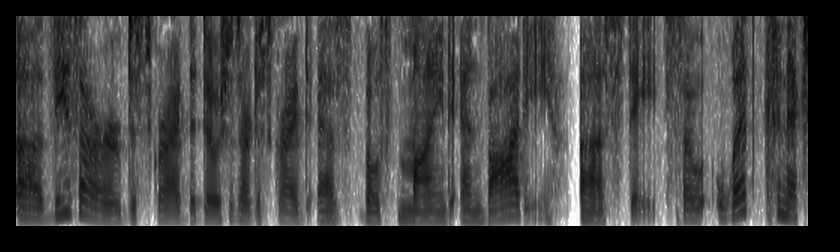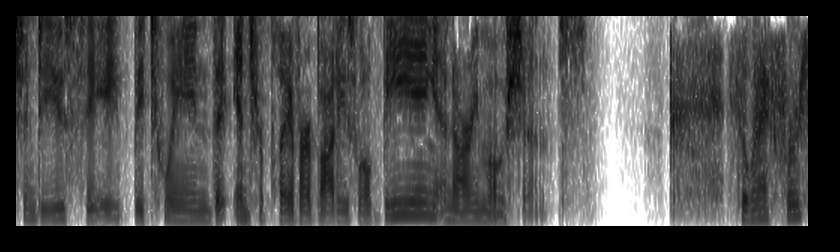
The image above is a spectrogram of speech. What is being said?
uh, these are described. The doshas are described as both mind and body uh, states. So what connection do you see between the interplay of our body's well-being and our emotions? So when I first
